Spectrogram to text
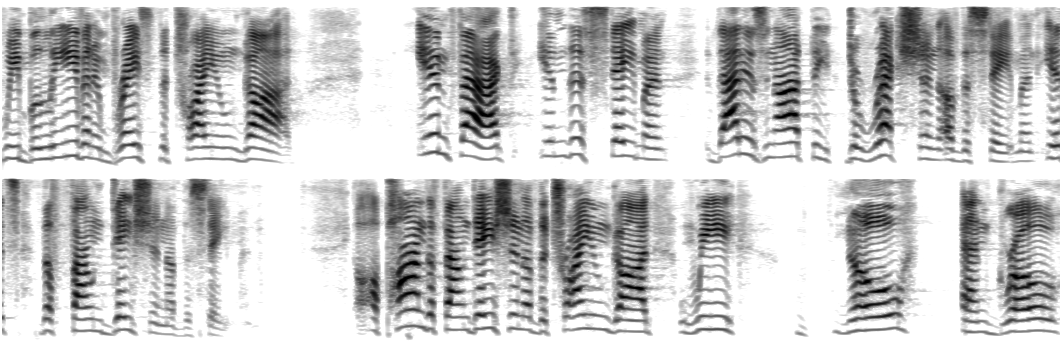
we believe and embrace the triune God. In fact, in this statement, that is not the direction of the statement, it's the foundation of the statement. Upon the foundation of the triune God, we know and grow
